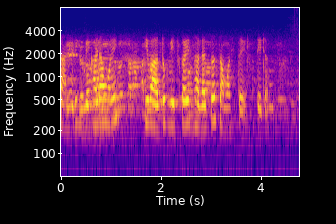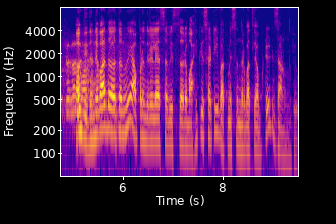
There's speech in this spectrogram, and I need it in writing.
तांत्रिक बिघाडामुळे ही वाहतूक विस्कळीत झाल्याचं समजते त्याच्यात अगदी धन्यवाद तन्वी. आपण दिलेल्या सविस्तर माहितीसाठी बातमी संदर्भातले अपडेट जाणून घेऊ.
